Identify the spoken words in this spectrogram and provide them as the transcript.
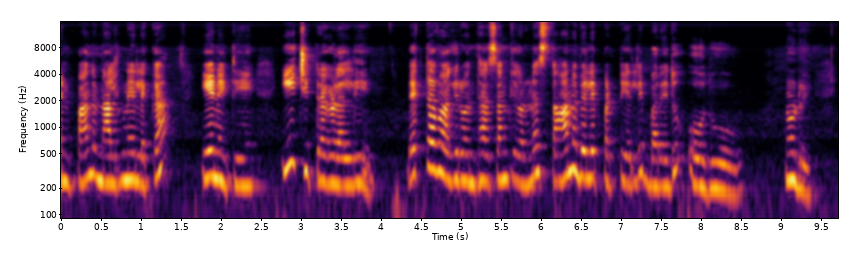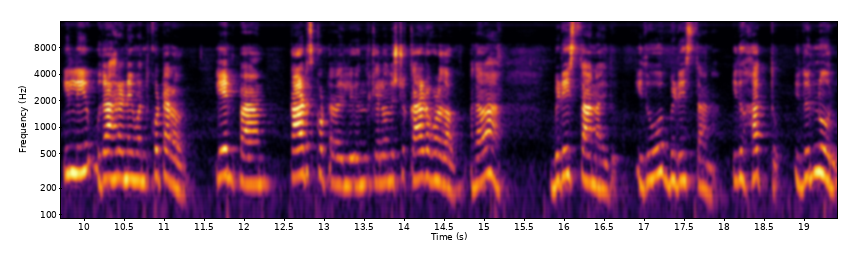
ಏನಪ್ಪ ಅಂದ್ರೆ ನಾಲ್ಕನೇ ಲೆಕ್ಕ ಏನೈತಿ? ಈ ಚಿತ್ರಗಳಲ್ಲಿ ವ್ಯಕ್ತವಾಗಿರುವಂತಹ ಸಂಖ್ಯೆಗಳನ್ನ ಸ್ಥಾನ ಬೆಲೆ ಪಟ್ಟಿಯಲ್ಲಿ ಬರೆದು ಓದು. ನೋಡ್ರಿ, ಇಲ್ಲಿ ಉದಾಹರಣೆ ಒಂದು ಕೊಟ್ಟಾರ ಅವರು. ಏನಪ್ಪ ಕಾರ್ಡ್ಸ್ ಕೊಟ್ಟಾರ ಇಲ್ಲಿ ಒಂದು ಕೆಲವೊಂದಿಷ್ಟು ಕಾರ್ಡ್ಗಳದಾವು ಅದಾವ? ಬಿಡಿ ಸ್ಥಾನ ಇದು. ಇದು ಬಿಡಿ ಸ್ಥಾನ. ಇದು ಹತ್ತು. ಇದು ನೂರು.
